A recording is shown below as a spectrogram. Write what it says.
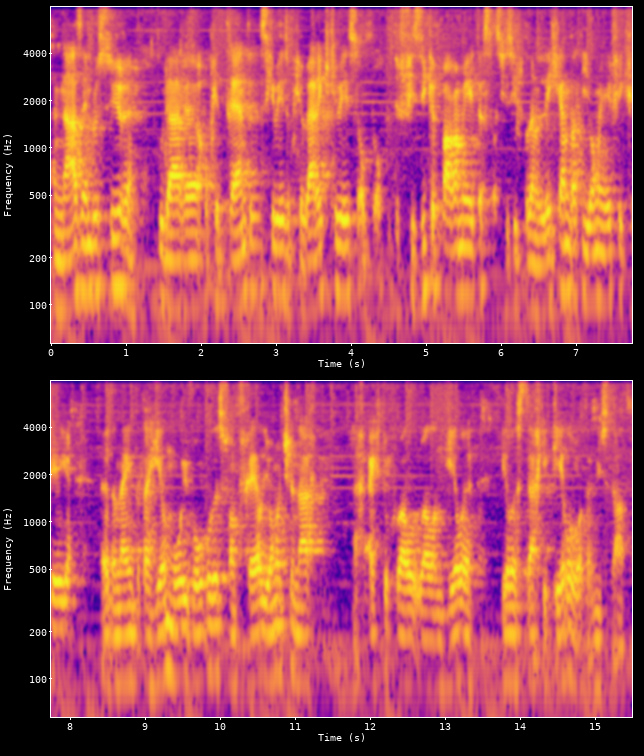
en na zijn blessure, hoe daar op getraind is geweest, op gewerkt geweest, op, op de fysieke parameters. Als je ziet wat een lichaam dat die jongen heeft gekregen, dan denk ik dat dat een heel mooi voorbeeld is van vrij jongetje naar, naar echt toch wel, wel een hele, hele sterke kerel wat daar nu staat.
